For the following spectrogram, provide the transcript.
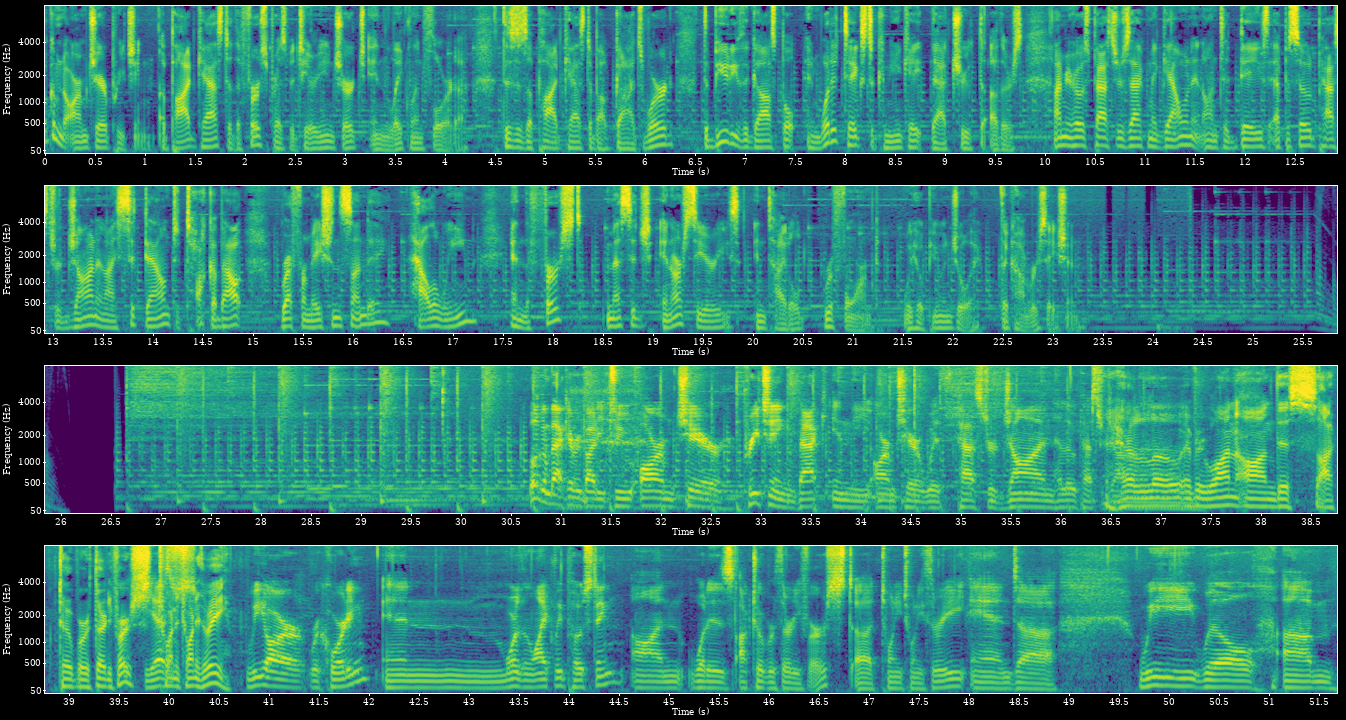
Welcome to Armchair Preaching, a podcast of the First Presbyterian Church in Lakeland, Florida. This is a podcast about God's Word, the beauty of the gospel, and what it takes to communicate that truth to others. I'm your host, Pastor Zac McGowan, and on today's episode, Pastor John and I sit down to talk about Reformation Sunday, Halloween, and the first message in our series entitled Reformed. We hope you enjoy the conversation. Welcome back, everybody, to Armchair Preaching. Back in the armchair with Pastor John. Hello, Pastor John. Hello, everyone, on this October 31st, Yes. 2023. We are recording and more than likely posting on what is October 31st, uh, 2023. And uh, we will, um,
